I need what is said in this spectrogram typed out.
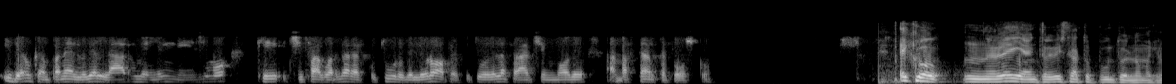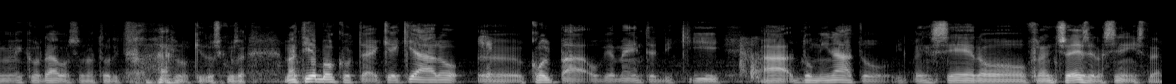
Ed è un campanello d'allarme, l'ennesimo, che ci fa guardare al futuro dell'Europa al futuro della Francia in modo abbastanza fosco. Ecco, mm, lei ha intervistato appunto il nome che non ricordavo, sono andato a ritrovarlo, chiedo scusa, Mattia Boccotè, che è chiaro, eh, colpa ovviamente di chi ha dominato il pensiero francese, la sinistra,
